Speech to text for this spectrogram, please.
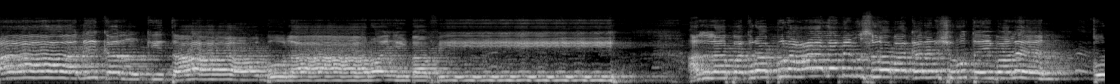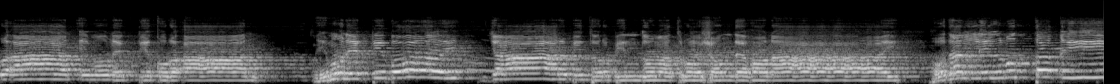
যালিকাল কিতাবু লা আল্লাহ পাক রব্বুল আলামিন সূরা শুরুতেই বলেন, কোরআন এমন একটি কোরআন, এমন একটি বই যার ভিতর বিন্দু মাত্র সন্দেহ নাই। হুদাল্লিল মুত্তাকিন।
